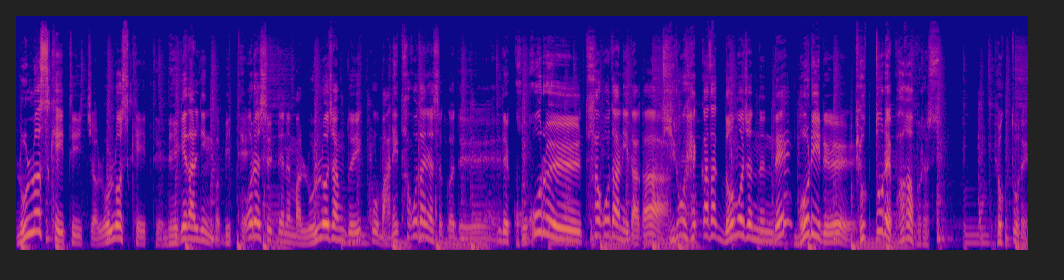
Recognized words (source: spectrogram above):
롤러 스케이트 있죠. 롤러 스케이트. 네 개 달린 거 밑에. 어렸을 때는 막 롤러장도 있고 많이 타고 다녔었거든. 근데 그거를 타고 다니다가 뒤로 헷가닥 넘어졌는데 머리를 벽돌에 박아버렸어. 벽돌에.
